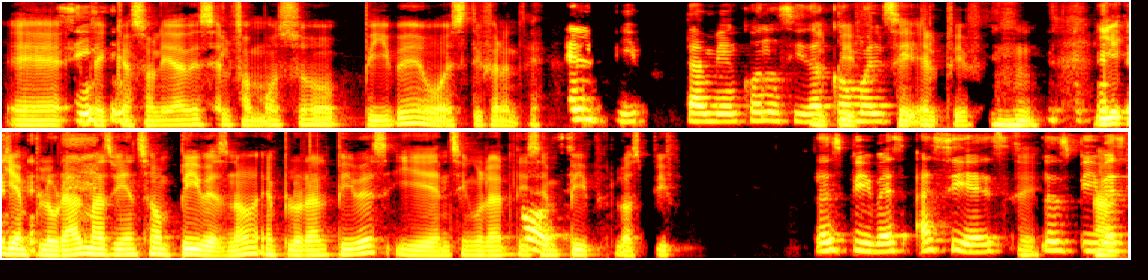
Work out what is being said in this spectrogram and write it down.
Eh, ¿De casualidad es el famoso pibe o es diferente? El pib. También conocido El como PIB, el sí, PIB. el PIB. Y, y en plural más bien son pibes, ¿no? En plural pibes y en singular dicen sí. PIB, los PIB. Los pibes, así es, Sí. los Ah, pibes.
